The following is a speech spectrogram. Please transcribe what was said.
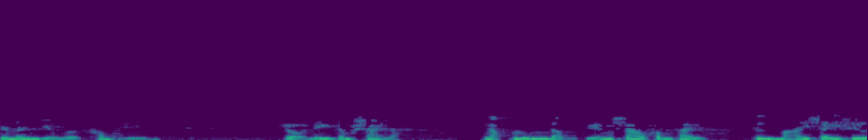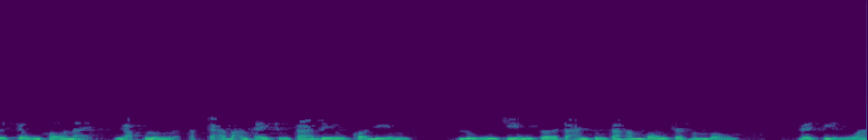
Cho nên nhiều người không hiểu. Rồi đi trong sai lầm. Ngọc Luân đồng chuyển sao không thấy, cứ mãi say sưa trong khổ này. Ngọc Luân là tất cả bản thể chúng ta đều có điển, luân chuyển cơ tạng chúng ta 24 trên 24 để tiến qua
